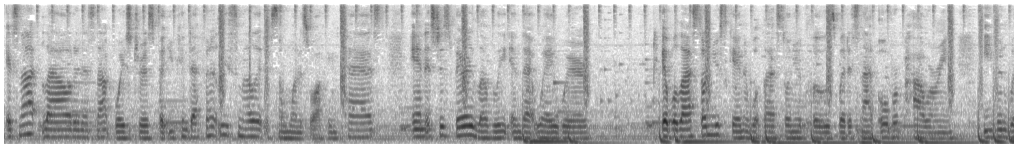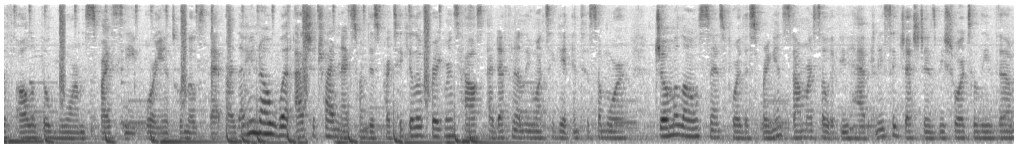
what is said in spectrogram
It's not loud and it's not boisterous, but you can definitely smell it if someone is walking past. And it's just very lovely in that way where it will last on your skin, it will last on your clothes, but it's not overpowering even with all of the warm, spicy oriental notes that are there. Let me know what I should try next from this particular fragrance house. I definitely want to get into some more Jo Malone scents for the spring and summer. So if you have any suggestions, be sure to leave them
